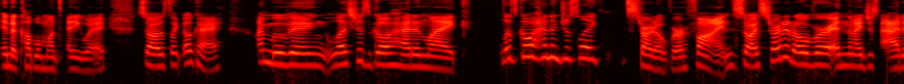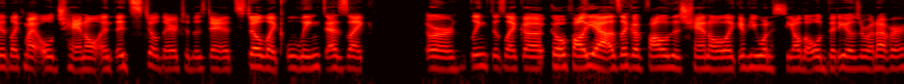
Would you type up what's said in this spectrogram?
in a couple months anyway. So I was like, okay, I'm moving. Let's just go ahead and like let's go ahead and just like start over. Fine. So I started over and then I just added like my old channel and it's still there to this day. It's still like linked as like or linked as like a go follow yeah as like a follow this channel like if you want to see all the old videos or whatever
